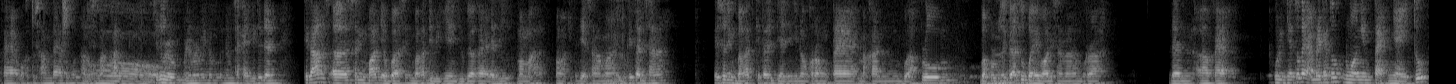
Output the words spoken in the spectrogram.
kayak waktu santai ataupun habis makan. Oh itu bener- bener-bener minum minum teh kayak gitu. Dan kita kan eh, sering banget nyoba sering banget dibikin juga kayak dari mama mama kita di sama Hmm. ibu kita di sana. Itu sering banget kita diajakin nongkrong teh makan buah plum. Buah plum Hmm. segar tuh banyak banget di sana murah. Dan eh, kayak uniknya tuh kayak mereka tuh nuangin tehnya itu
